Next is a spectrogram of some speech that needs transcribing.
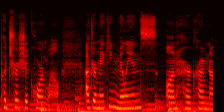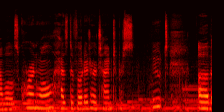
Patricia Cornwell. After making millions on her crime novels, Cornwell has devoted her time to pursuit of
